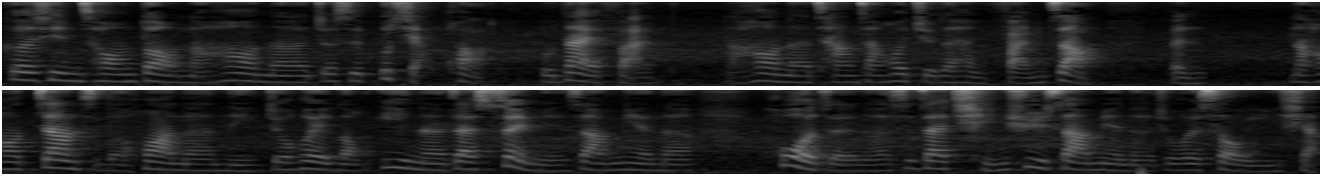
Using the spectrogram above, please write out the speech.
个性冲动，然后呢，就是不讲话、不耐烦，然后呢，常常会觉得很烦躁，很，然后这样子的话呢，你就会容易呢，在睡眠上面呢，或者呢，是在情绪上面呢，就会受影响。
